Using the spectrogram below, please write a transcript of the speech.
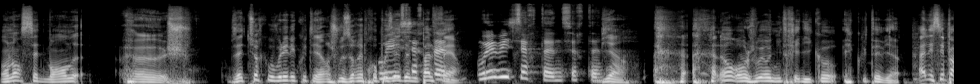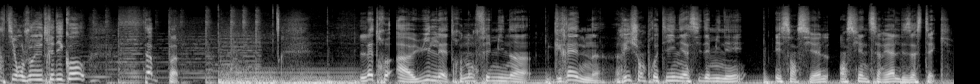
On lance cette bande. Euh, vous êtes sûr que vous voulez l'écouter hein Je vous aurais proposé de ne pas le faire. Oui, oui, certaines, certaines. Bien. Alors, on jouait au Nutridico. Écoutez bien. Allez, c'est parti, on joue au Nutridico. Top Lettre A, 8 lettres, nom féminin, graines, riche en protéines et acides aminés, essentiel, ancienne céréale des Aztèques.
